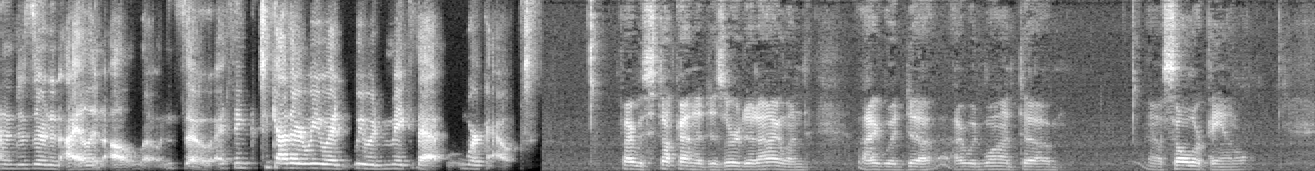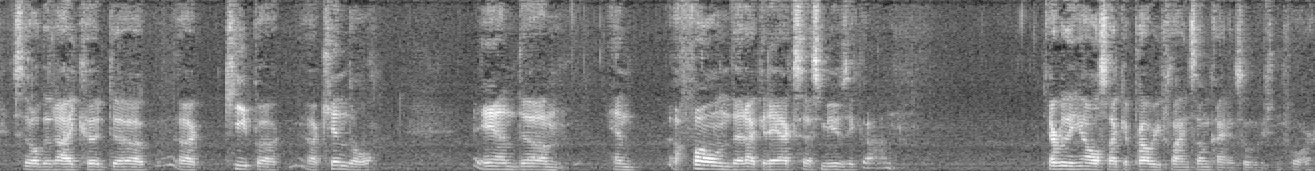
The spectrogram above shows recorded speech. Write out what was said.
on a deserted island all alone. So I think together we would we would make that work out. If I was stuck on a deserted island, I would uh, I would want um, a solar panel so that I could uh, uh, keep a, a, Kindle and um, and a phone that I could access music on. Everything else I could probably find some kind of solution for.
